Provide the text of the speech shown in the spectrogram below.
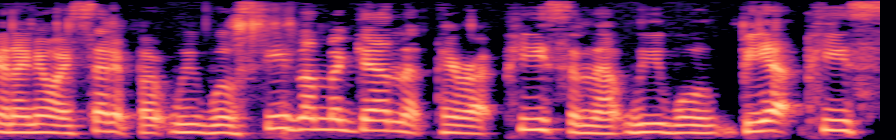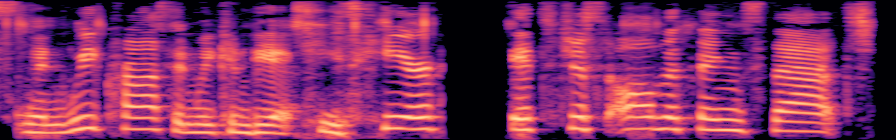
And i know i said it but we will see them again that they're at peace and that we will be at peace when we cross and we can be at peace here. It's just all the things that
